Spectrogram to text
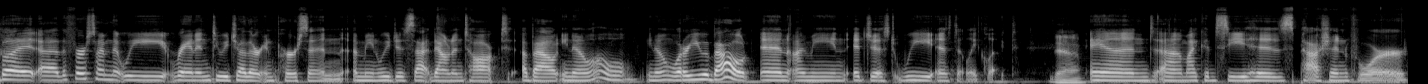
But uh, the first time that we ran into each other in person, I mean, we just sat down and talked about, you know, oh, you know, what are you about? And I mean, it just we instantly clicked Yeah. and um, I could see his passion for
